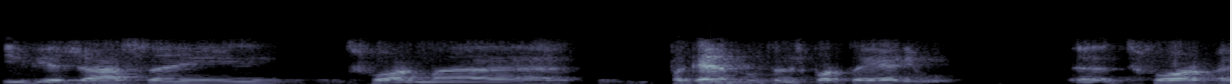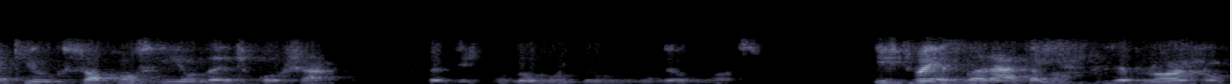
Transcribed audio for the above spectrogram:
e viajassem de forma pagando no transporte aéreo eh, de forma aquilo que só conseguiam antes com o charter. Portanto, isto mudou muito o modelo nosso. Isto veio acelerar também, por exemplo, nós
